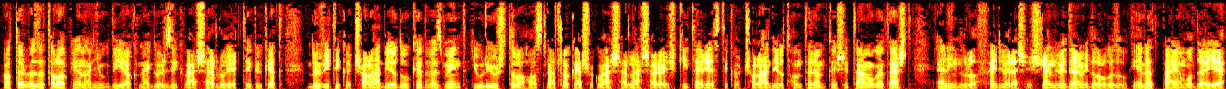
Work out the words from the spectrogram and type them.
A tervezet alapján a nyugdíjak megőrzik vásárlóértéküket, bővítik a családi adókedvezményt, júliustól a használt lakások vásárlására is kiterjesztik a családi otthonteremtési támogatást, elindul a fegyveres és rendvédelmi dolgozók életpályamodellje,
